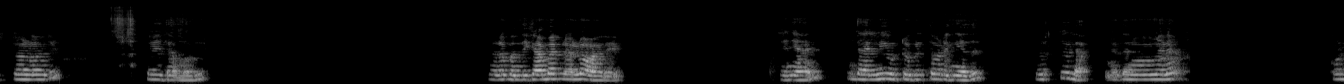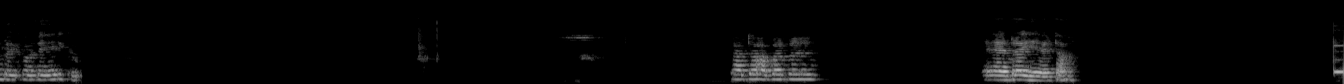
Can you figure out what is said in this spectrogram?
ഇഷ്ടമുള്ളവർ ചെയ്താൽ മതി. നിർബന്ധിക്കാൻ പറ്റില്ലല്ലോ ആരെയും. പക്ഷെ ഞാൻ എന്തായാലും യൂട്യൂബിൽ തുടങ്ങിയത് നിർത്തൂല. അതങ്ങനെ കൊണ്ടുപോയിക്കൊണ്ടേയിരിക്കും. ബൈ ബൈ ട്രൈ ചെയ്യാം കേട്ടോ.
